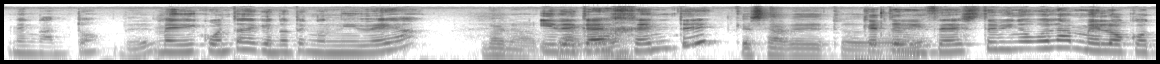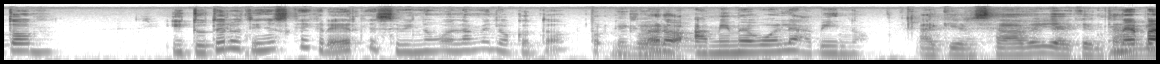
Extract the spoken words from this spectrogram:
me encantó. ¿Ves? Me di cuenta de que no tengo ni idea Bueno, y de que hay gente que sabe de todo. que te ¿eh? dice, este vino huele a melocotón. Y tú te lo tienes que creer que ese vino huele a melocotón. Porque claro, a mí me huele a vino. Hay quien sabe y hay quien Me también de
